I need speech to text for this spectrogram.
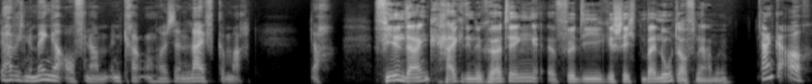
da habe ich eine Menge Aufnahmen in Krankenhäusern live gemacht. Doch. Vielen Dank, Heike Dine Körting, für die Geschichten bei Notaufnahme. Danke auch.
